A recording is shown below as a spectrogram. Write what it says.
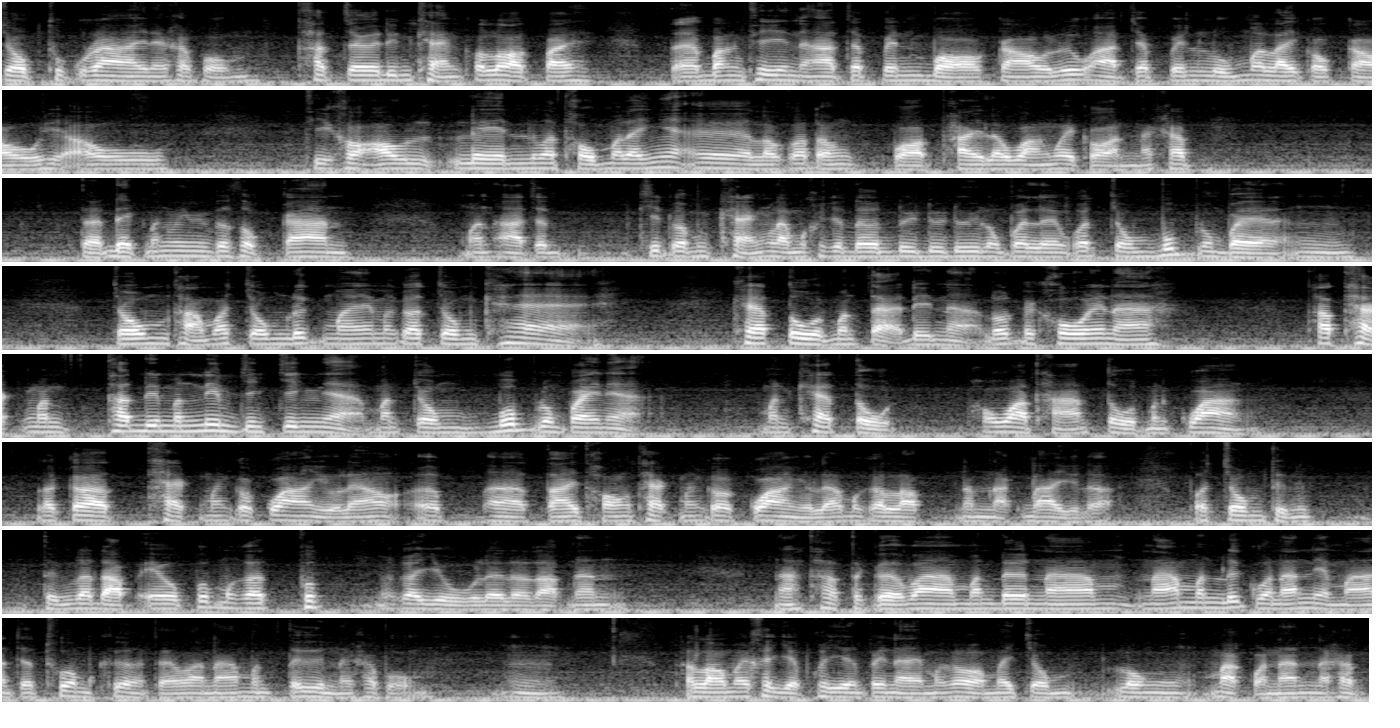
จบทุกรายนะครับผม ถ้าเจอดินแข็งก็รอดไป แต่บางทีนะอาจจะเป็นบ่อเก่าหรืออาจจะเป็นหลุมอะไรเก่าๆที่เอาที่เขาเอาเลนมาถมอะไรเงี้ยเออเราก็ต้องปลอดภัยระวังไว้ก่อนนะครับ แต่เด็กมันไม่มีประสบการณ์ มันอาจจะคิดว่ามันแข็งแหละมันก็จะเดินดุยดุยดุยลงไปเลยก็จมบุ๊บลงไปอืม จมถามว่าจมลึกไหมมันก็จมแค่ แค่ตูดมันแตะดินอะรถไปโคเนี่ยนะ ถ้าแท็กมันถ้าดินมันนิ่มจริง ๆ เนี่ย มันจมบุ๊บลงไปเนี่ย มันแค่ตูด เพราะว่าฐานตูดมันกว้าง แล้วก็แท็กมันก็กว้างอยู่แล้วเอออ่าตายท้องแท็กมันก็กว้างอยู่แล้ว มันก็รับน้ำหนักได้อยู่แล้วพอจมถึงถึงระดับเอวปุ๊บมันก็ปุ๊บมันก็อยู่เลยระดับนั้นนะถ้าเกิดว่ามันเดินน้ำน้ำมันลึกกว่านั้นเนี่ยมันอาจจะท่วมเครื่องแต่ว่าน้ำมันตื้นนะครับผม อืม ถ้าเราไม่ขยับขยืนไปไหน มันก็ไม่จมลงมากกว่านั้นนะครับ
